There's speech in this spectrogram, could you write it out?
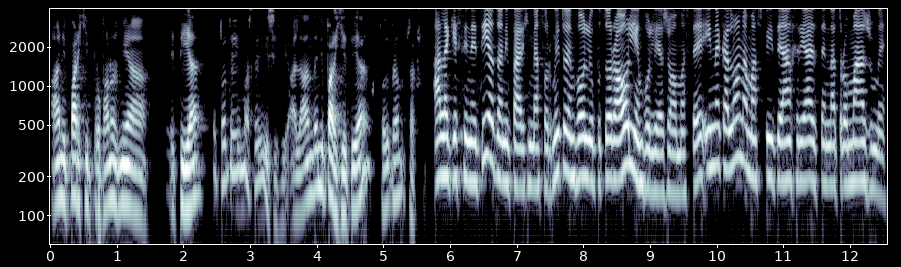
Αν υπάρχει προφανώς μια αιτία, ε, τότε είμαστε ήσυχοι. Αλλά αν δεν υπάρχει αιτία, τότε πρέπει να το ψάξουμε. Αλλά και στην αιτία, όταν υπάρχει με αφορμή το εμβόλιο που τώρα όλοι εμβολιαζόμαστε, είναι καλό να μας πείτε αν χρειάζεται να τρομάζουμε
